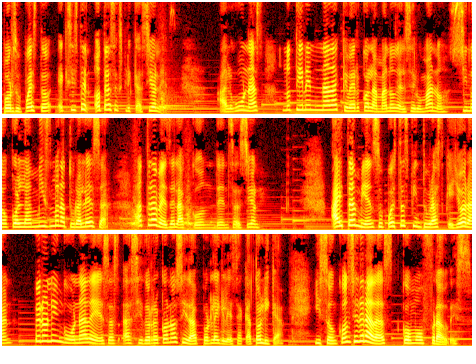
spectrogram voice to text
Por supuesto, existen otras explicaciones. Algunas no tienen nada que ver con la mano del ser humano, sino con la misma naturaleza, a través de la condensación. Hay también supuestas pinturas que lloran, pero ninguna de esas ha sido reconocida por la Iglesia Católica y son consideradas como fraudes.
